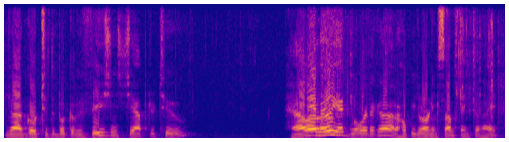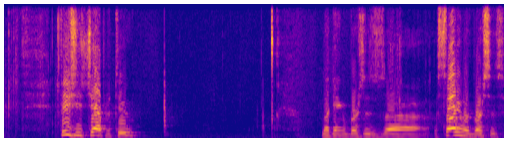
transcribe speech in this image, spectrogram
now go to the book of Ephesians chapter 2. Hallelujah. Glory to God. I hope you're learning something tonight. Ephesians chapter 2. Looking at verses, uh, starting with verses,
